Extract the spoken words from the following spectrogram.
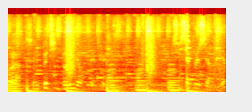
Voilà, c'est une petite bride en fait que j'ai fait. Si ça peut servir.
